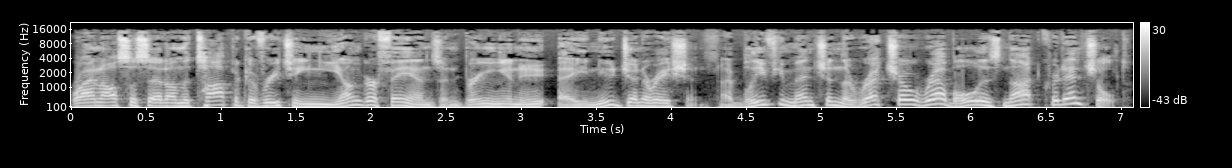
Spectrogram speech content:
Ryan also said on the topic of reaching younger fans and bringing in a new generation, I believe you mentioned the Retro Rebel is not credentialed.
